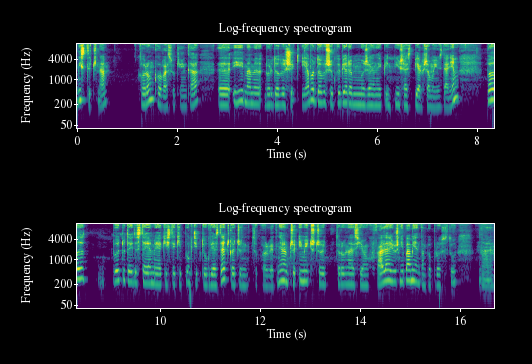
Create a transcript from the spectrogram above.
Mistyczna, koronkowa sukienka e, i mamy bordowy szyk. Ja bordowy szyk wybiorę, mimo że najpiękniejsza jest pierwsza moim zdaniem, bo, bo tutaj dostajemy jakiś taki punkcik, tu gwiazdeczkę, czy cokolwiek. Nie wiem, czy image, czy to równa się chwale, już nie pamiętam po prostu, no ale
